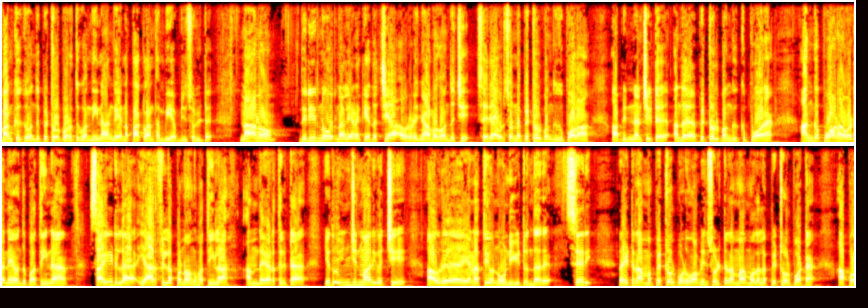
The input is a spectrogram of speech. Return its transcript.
பங்குக்கு வந்து பெட்ரோல் போடுறதுக்கு வந்தீங்கன்னா அங்கே என்னை பார்க்கலாம் தம்பி அப்படின்னு சொல்லிட்டு. நானும் திடீர்னு ஒரு நாள் எனக்கு எதர்ச்சியாக அவரோட ஞாபகம் வந்துச்சு. சரி அவர் சொன்ன பெட்ரோல் பங்குக்கு போகலாம் அப்படின்னு நினச்சிக்கிட்டு அந்த பெட்ரோல் பங்குக்கு போகிறேன் அங்கே போன உடனே வந்து பார்த்தீங்கன்னா சைடில் ஏர் ஃபில்லப் பண்ணுவாங்க பார்த்தீங்களா அந்த இடத்துக்கிட்ட ஏதோ இன்ஜின் மாதிரி வச்சு அவர் என்னத்தையோ நோண்டிக்கிட்டு இருந்தார். சரி ரைட்டு நம்ம பெட்ரோல் போடுவோம் அப்படின்னு சொல்லிட்டு நம்ம முதல்ல பெட்ரோல் போட்டேன். அப்போ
